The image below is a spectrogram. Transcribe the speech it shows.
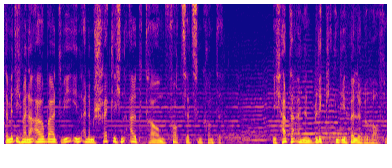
damit ich meine Arbeit wie in einem schrecklichen Albtraum fortsetzen konnte. Ich hatte einen Blick in die Hölle geworfen.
